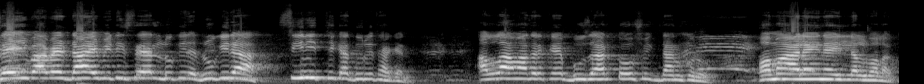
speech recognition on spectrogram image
যেইভাবে ডায়াবেটিসের রুগী- রুগীরা চিনির থেকে দূরে থাকেন। আল্লাহ আমাদেরকে বুঝার তৌফিক দান করুক। অমা আলাইনা ইল্লাল বলাক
